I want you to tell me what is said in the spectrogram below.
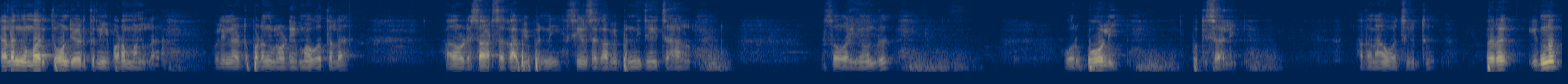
கிழங்கு மாதிரி தோண்டி எடுத்து நீங்கள் படம் பண்ணல. வெளிநாட்டு படங்களுடைய முகத்தில் அதனுடைய ஷார்ட்ஸை காப்பி பண்ணி சீன்ஸை காப்பி பண்ணி ஜெயிச்ச ஆள். ஸோ அவங்க வந்து ஒரு போலி புத்திசாலி. அதை நான் வச்சுக்கிட்டு. பிற இன்னும்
